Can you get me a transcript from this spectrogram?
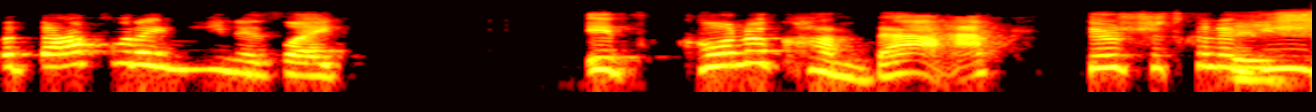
But that's what I mean is like, it's going to come back. There's just going to be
